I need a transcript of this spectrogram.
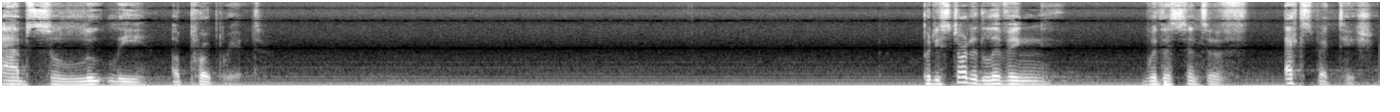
absolutely appropriate. But he started living with a sense of expectation,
